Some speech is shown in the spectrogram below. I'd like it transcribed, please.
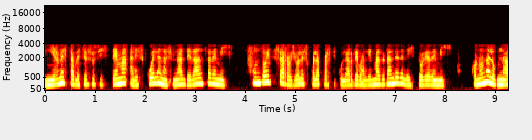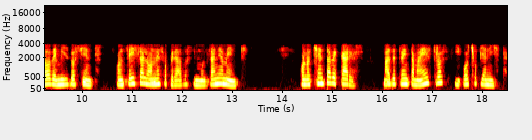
vinieron a establecer su sistema a la Escuela Nacional de Danza de México. Fundó y desarrolló la escuela particular de ballet más grande de la historia de México, con un alumnado de 1.200 con seis salones operados simultáneamente, con 80 becarios, más de 30 maestros y 8 pianistas.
